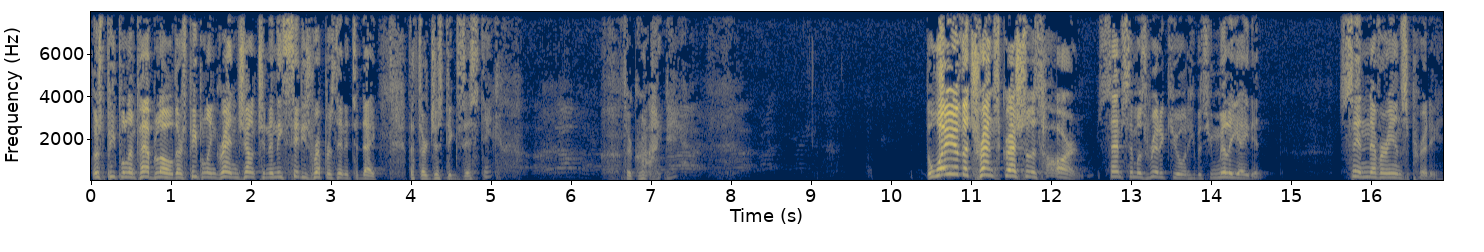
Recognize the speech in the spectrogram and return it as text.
There's people in Pueblo, there's people in Grand Junction, in these cities represented today, that they're just existing. They're grinding. The way of the transgressor is hard. Samson was ridiculed. He was humiliated. Sin never ends pretty.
